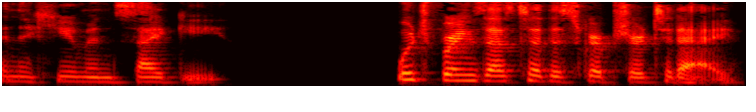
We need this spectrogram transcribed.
in the human psyche. Which brings us to the scripture today,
